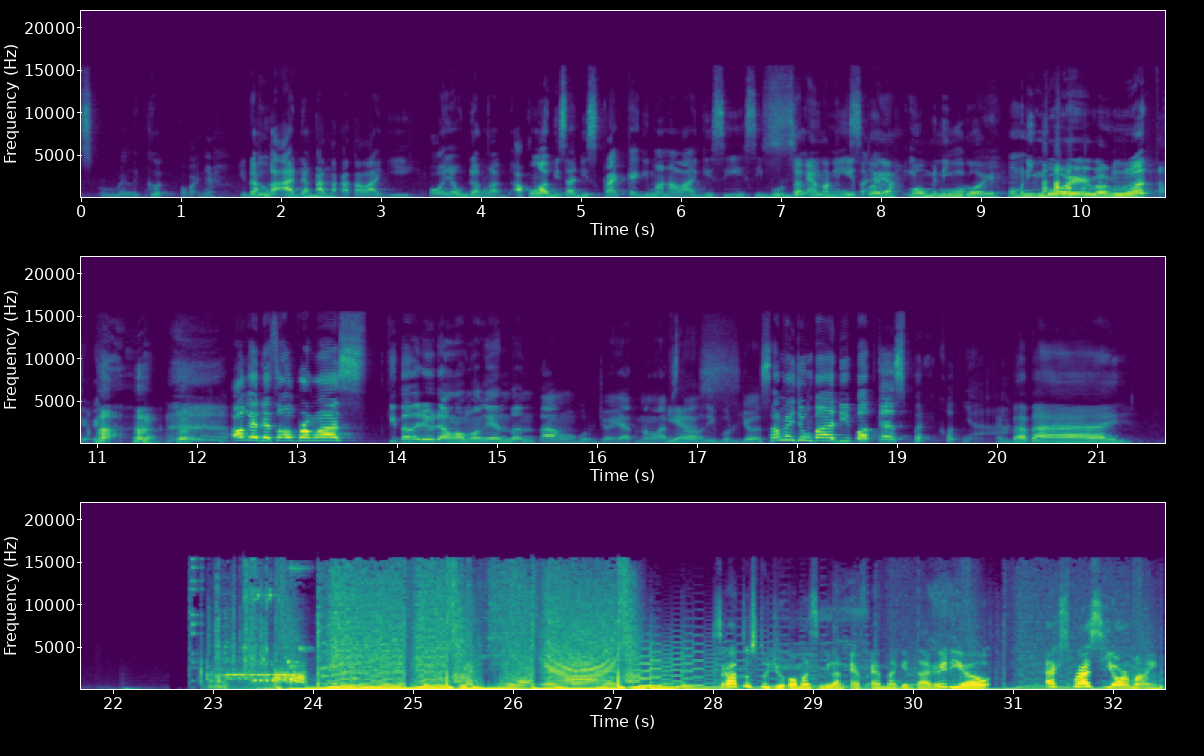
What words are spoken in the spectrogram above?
it's really good pokoknya. Udah nggak ada kata-kata lagi. Pokoknya udah nggak aku nggak bisa describe kayak gimana lagi sih si Burjo Seenak ini itu ya, seenak mau itu. meninggoy. Mau meninggoy banget. Oke, that's all from us. Kita tadi udah ngomongin tentang Burjo ya, tentang lifestyle Yes. di Burjo. Sampai jumpa di podcast berikutnya. And bye bye. FM Magenta Radio, Express Your Mind.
